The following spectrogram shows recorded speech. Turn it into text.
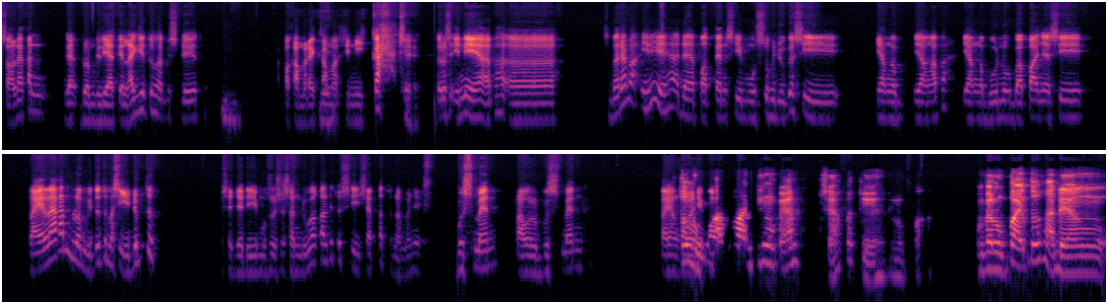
soalnya kan nggak belum dilihatin lagi tuh habis dia itu apakah mereka Iya. masih nikah aja terus ini ya apa eh sebenarnya Pak, ini ya ada potensi musuh juga si yang yang apa? Yang ngebunuh bapaknya si Laila kan belum itu tuh masih hidup tuh. Bisa jadi musuh season 2 kali itu si siapa tuh namanya? Busman, Raul Busman. Kayak kalau di anjing pen. Siapa tuh ya? Lupa. Sampai lupa itu ada yang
